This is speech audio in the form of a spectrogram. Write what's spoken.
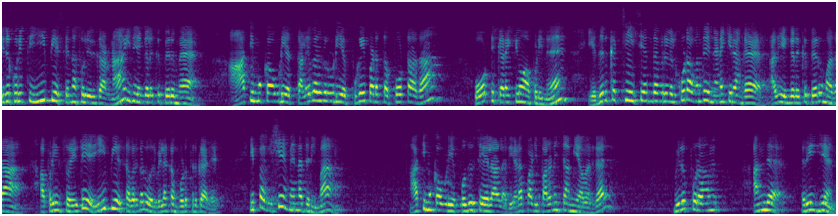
இது குறித்து இபிஎஸ் என்ன சொல்லியிருக்காருன்னா இது எங்களுக்கு பெருமை. அதிமுகவுடைய தலைவர்களுடைய புகைப்படத்தை போட்டாதான் ஓட்டு கிடைக்கும் அப்படின்னு எதிர்க்கட்சியை சேர்ந்தவர்கள் கூட வந்து நினைக்கிறாங்க. அது எங்களுக்கு பெருமை தான் அப்படின்னு சொல்லிட்டு இபிஎஸ் அவர்கள் ஒரு விளக்கம் கொடுத்துருக்காரு. இப்போ விஷயம் என்ன தெரியுமா? அதிமுகவுடைய பொதுச் செயலாளர் எடப்பாடி பழனிசாமி அவர்கள் விழுப்புரம் அந்த ரீஜியன்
